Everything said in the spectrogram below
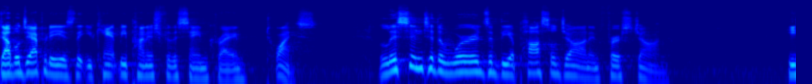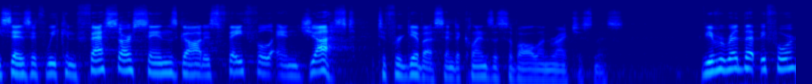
Double jeopardy is that you can't be punished for the same crime twice. Listen to the words of the Apostle John in 1 John. He says, If we confess our sins, God is faithful and just to forgive us and to cleanse us of all unrighteousness. Have you ever read that before?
